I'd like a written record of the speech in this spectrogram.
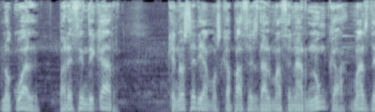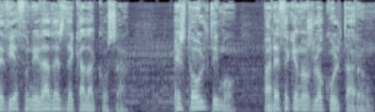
lo cual parece indicar que no seríamos capaces de almacenar nunca más de 10 unidades de cada cosa. Esto último parece que nos lo ocultaron.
